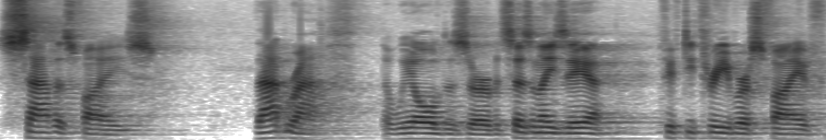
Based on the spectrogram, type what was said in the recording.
satisfies that wrath that we all deserve. It says in Isaiah 53, verse 5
